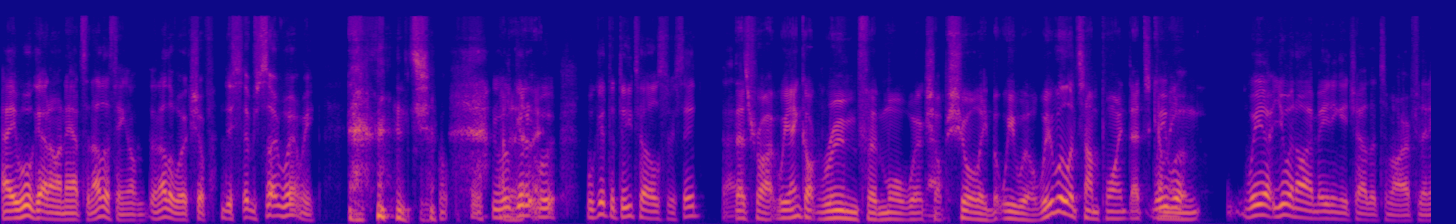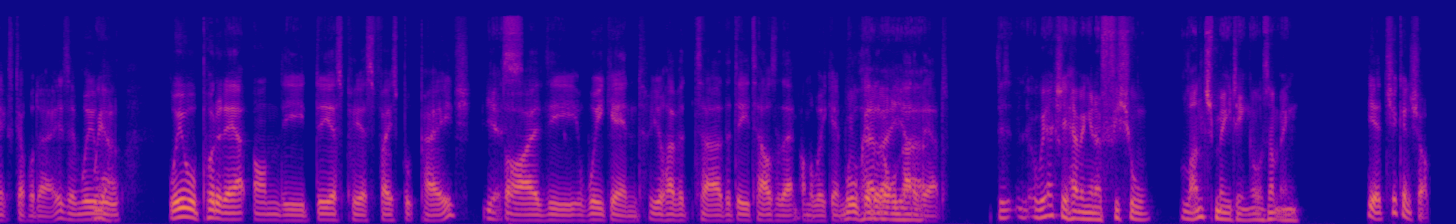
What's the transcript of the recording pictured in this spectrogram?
Hey, we're going to announce another thing on another workshop on this episode, weren't we? We'll get it. We'll, we'll get the details. We said. No, That's right. We ain't got room for more workshops, surely, but we will. We will at some point. That's coming. We are, you and I are meeting each other tomorrow for the next couple of days, and we, We are. will we will put it out on the DSPS Facebook page Yes. by the weekend. You'll have it uh, the details of that on the weekend. We'll, We'll get it all a, nutted uh, out. Is- Are we actually having an official lunch meeting or something? Yeah, chicken shop.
